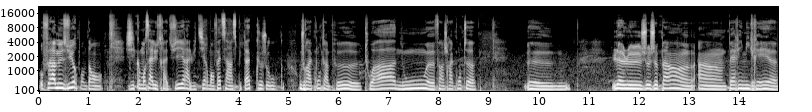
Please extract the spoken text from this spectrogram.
au fur et à mesure, pendant, j'ai commencé à lui traduire, à lui dire, bah, en fait, c'est un spectacle que je, où, je raconte un peu euh, toi, nous, enfin, je raconte. Le, le- je, je peins euh, un père immigré euh,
